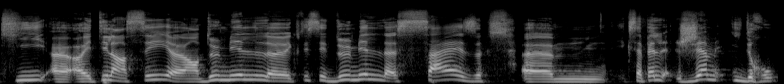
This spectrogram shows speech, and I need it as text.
qui a été lancée en 2000, euh, écoutez, c'est 2016, euh, qui s'appelle J'aime Hydro.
